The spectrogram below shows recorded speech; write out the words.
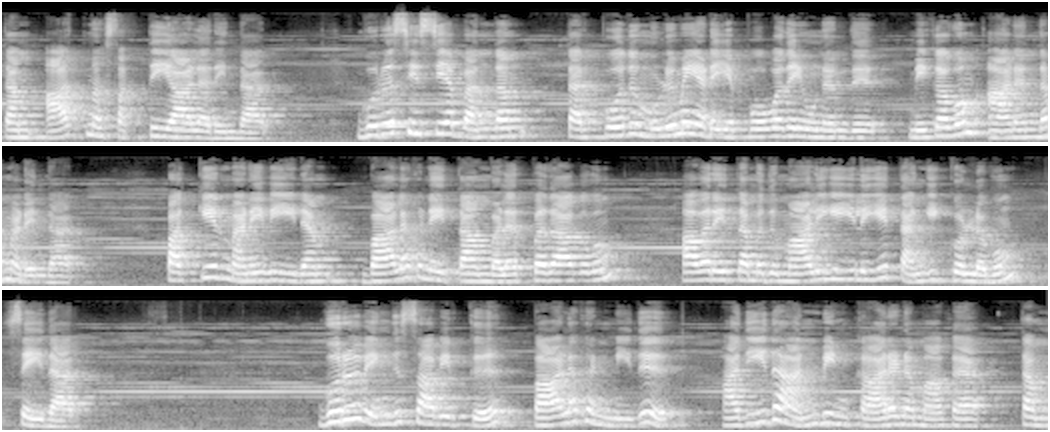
தம் ஆத்ம சக்தியால் அறிந்தார். குரு சிஷ்ய பந்தம் தற்போது முழுமையடைய போவதை உணர்ந்து மிகவும் ஆனந்தம் அடைந்தார் பக்கீர் மனைவியிடம் பாலகனை தாம் வளர்ப்பதாகவும் அவரை தமது மாளிகையிலேயே தங்கிக் கொள்ளவும் செய்தார். குரு வெங்குசாவிற்கு பாலகன் மீது அதீத அன்பின் காரணமாக தம்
